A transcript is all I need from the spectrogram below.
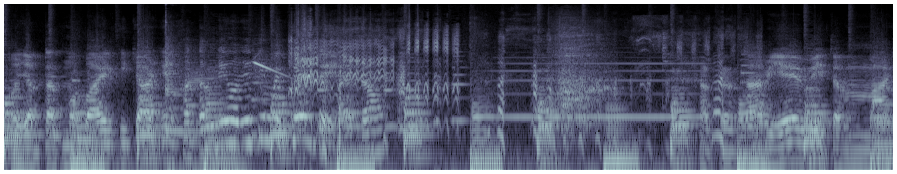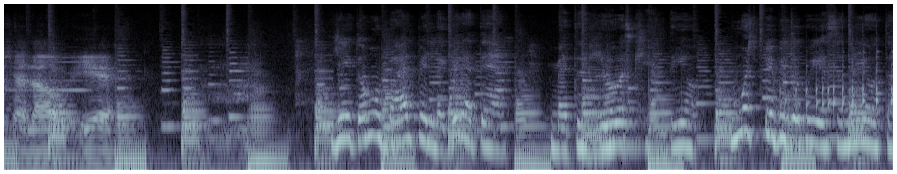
और जब तक मोबाइल की चार्जिंग खत्म नहीं हो जाती मैं खेलते ही रहता हूँ। डॉक्टर साहब ये भी तो माशाल्लाह हो है। ये तो मोबाइल पे लगे रहते हैं। मैं तो रोज खेलती हूँ। मुझ पे भी तो कोई असर नहीं होता।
